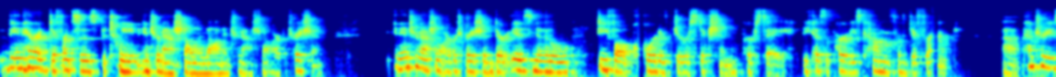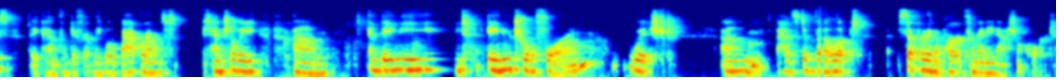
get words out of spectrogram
the inherent differences between international and non international arbitration. In international arbitration, there is no default court of jurisdiction per se, because the parties come from different uh, countries, they come from different legal backgrounds, potentially, um, and they need a neutral forum which um, has developed separating apart from any national court.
